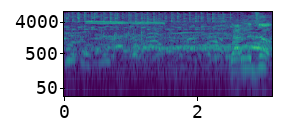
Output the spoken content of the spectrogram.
Got him to jump.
